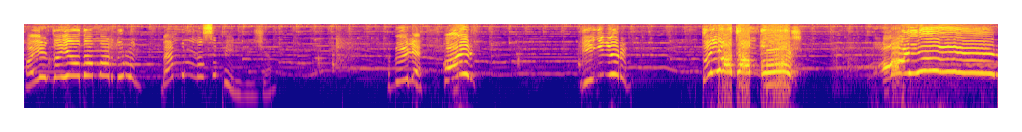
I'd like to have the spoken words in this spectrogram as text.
Hayır dayı adamlar durun. Ben bunu nasıl perileyeceğim? Böyle. Hayır. İyi gidiyorum. Dayı adam dur. Hayır.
